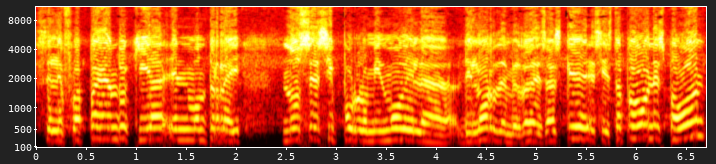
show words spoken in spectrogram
se le fue apagando aquí en Monterrey, no sé si por lo mismo de la, del orden, ¿verdad? ¿Sabes que Si está Pavón es Pavón,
